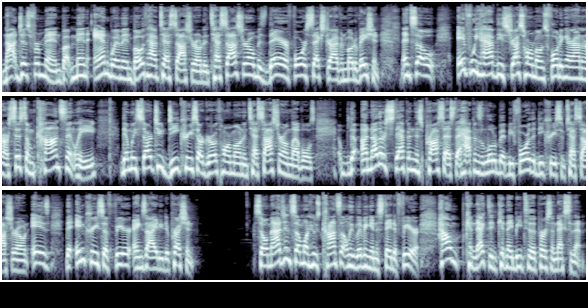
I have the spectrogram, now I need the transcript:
not just for men, but men and women both have testosterone, and testosterone is there for sex drive and motivation. And so, if we have these stress hormones floating around in our system constantly, then we start to decrease our growth hormone and testosterone levels. The, another step in this process that happens a little bit before the decrease of testosterone is the increase of fear, anxiety, depression. So imagine someone who's constantly living in a state of fear. How connected can they be to the person next to them?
